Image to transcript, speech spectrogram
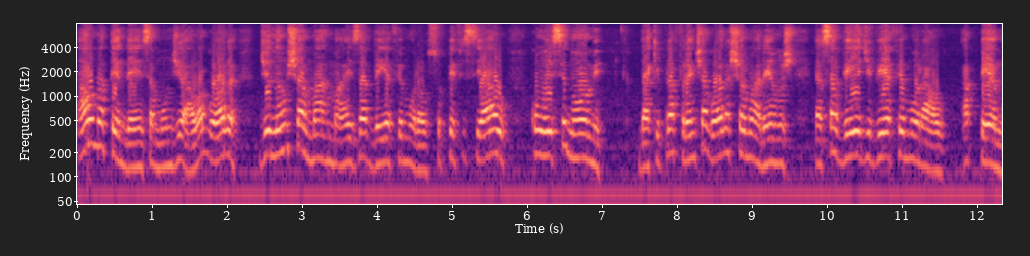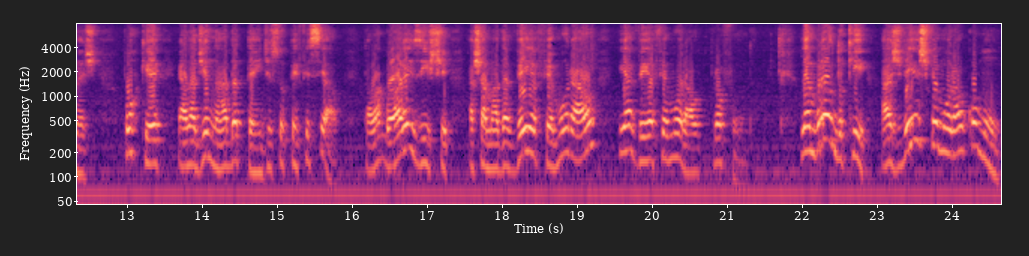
Há uma tendência mundial agora de não chamar mais a veia femoral superficial com esse nome. Daqui para frente, agora chamaremos essa veia de veia femoral apenas porque ela de nada tem de superficial. Então agora existe a chamada veia femoral e a veia femoral profunda. Lembrando que as veias femoral comum,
